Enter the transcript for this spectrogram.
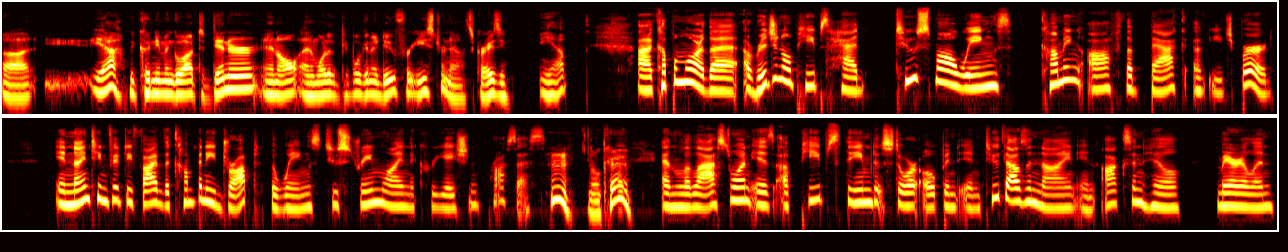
uh, yeah, we couldn't even go out to dinner and all. And what are the people going to do for Easter now? It's crazy. Yep. a couple more. The original Peeps had two small wings coming off the back of each bird. In 1955, the company dropped the wings to streamline the creation process. Hmm. Okay. And the last one is a Peeps themed store opened in 2009 in Oxon Hill, Maryland,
